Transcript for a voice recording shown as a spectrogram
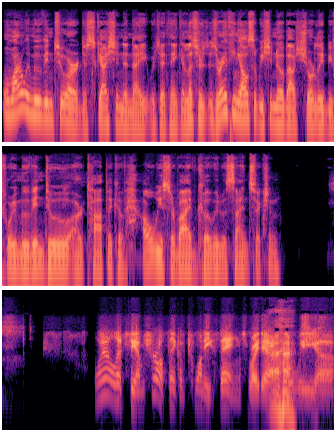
Well, why don't we move into our discussion tonight? Which I think, unless there's, is there anything else that we should know about shortly before we move into our topic of how we survive COVID with science fiction? Well, let's see. I'm sure I'll think of 20 things right after uh-huh. we uh,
